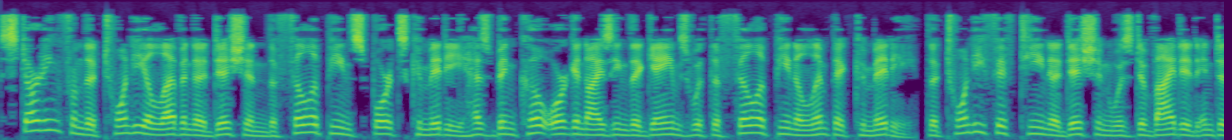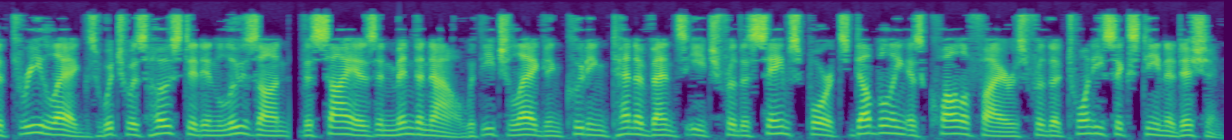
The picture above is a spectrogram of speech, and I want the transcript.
Starting from the 2011 edition the Philippine Sports Committee has been co-organizing the games with the Philippine Olympic Committee. The 2015 edition was divided into 3 legs which was hosted in Luzon, Visayas and Mindanao with each leg including 10 events each for the same sports doubling as qualifiers for the 2016 edition.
